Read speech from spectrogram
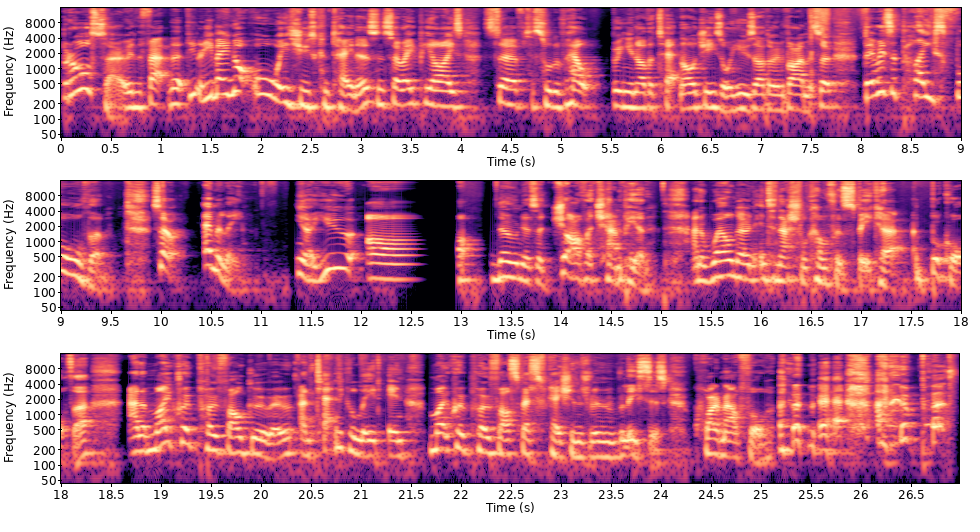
but also in the fact that, you know, you may not always use containers. And so APIs serve to sort of help bring in other technologies or use other environments. So there is a place for them. So, Emily, you know, you are known as a Java champion and a well known international conference speaker, book author, and a micro profile guru and technical lead in micro profile specifications and releases. Quite a mouthful there, but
